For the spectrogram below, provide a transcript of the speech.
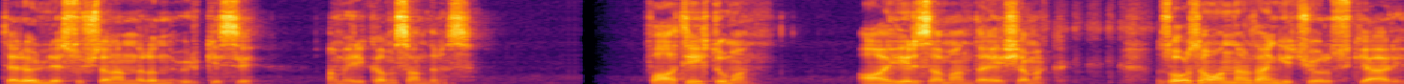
terörle suçlananların ülkesi Amerika mı sandınız? Fatih Duman Ahir zamanda yaşamak. Zor zamanlardan geçiyoruz Kari.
